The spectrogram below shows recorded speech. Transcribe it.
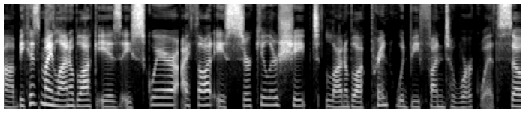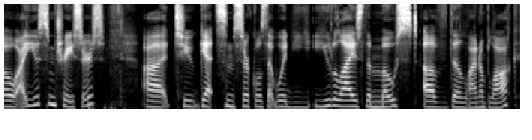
Uh, because my linoblock is a square, I thought a circular shaped linoblock print would be fun to work with. So I used some tracers uh, to get some circles that would utilize the most of the linoblock.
